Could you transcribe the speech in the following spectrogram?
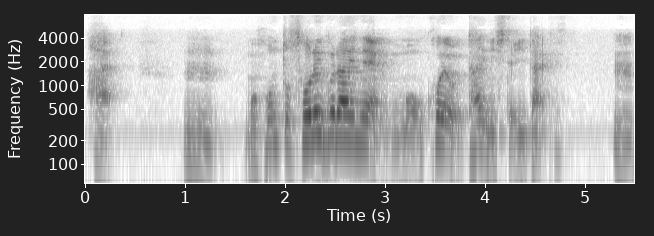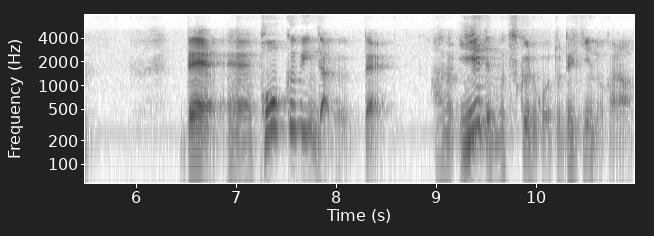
はい。うん。もう本当それぐらいねもう声を大にして言いたいです。うんで、えーポークビンダルってあの家でも作ることできるのかなっ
